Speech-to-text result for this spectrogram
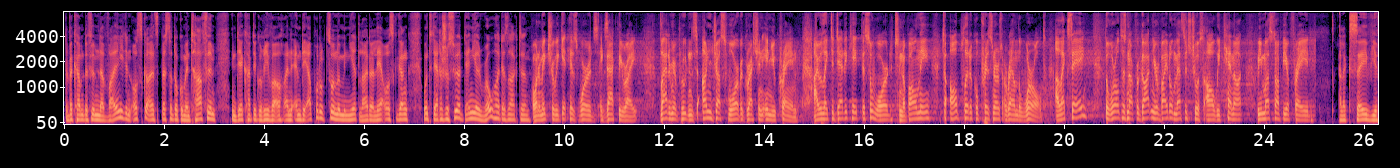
Da bekam der Film Nawalny den Oscar als bester Dokumentarfilm. In der Kategorie war auch eine MDR-Produktion nominiert, leider leer ausgegangen. Und der Regisseur Daniel Roha, der sagte, I want to make sure we get his words exactly right. Vladimir Putin's unjust war of aggression in Ukraine. I would like to dedicate this award to Navalny, to all political prisoners around the world world. Alexei, the world has not forgotten your vital message to us all. We cannot, we must not be afraid. Alexei, wir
